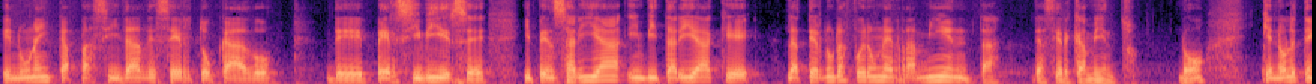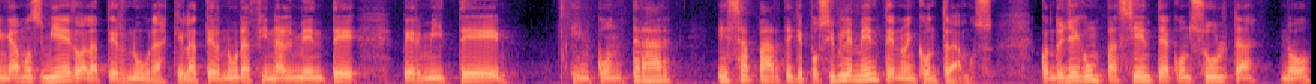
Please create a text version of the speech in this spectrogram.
en una incapacidad de ser tocado, de percibirse, y pensaría, invitaría a que la ternura fuera una herramienta de acercamiento, ¿no? Que no le tengamos miedo a la ternura, que la ternura finalmente permite encontrar esa parte que posiblemente no encontramos. Cuando llega un paciente a consulta, ¿no?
